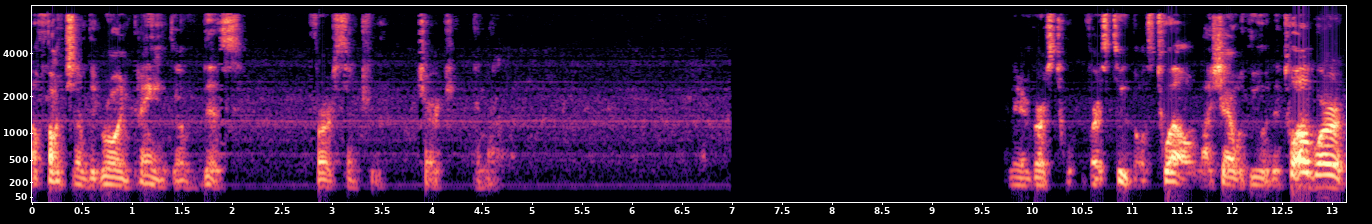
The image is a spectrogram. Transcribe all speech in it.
a function of the growing pains of this first century church. Amen. And in verse verse two, those twelve I share with you. The twelve were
